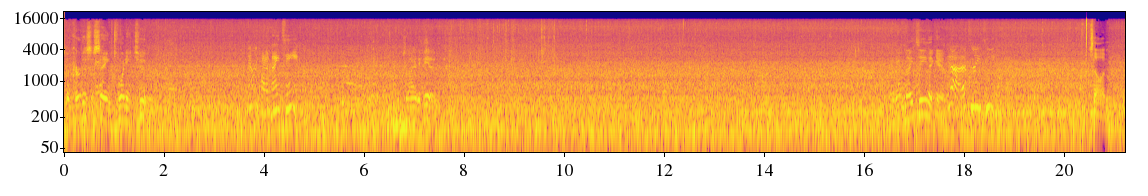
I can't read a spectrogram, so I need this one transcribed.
So Curtis is saying 22. I only caught a 19. Try it again. I got 19 again. Yeah, that's 19. Tell him.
